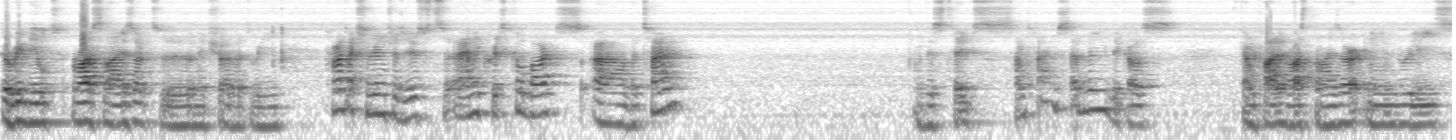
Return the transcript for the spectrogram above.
rebuild rust-analyzer to make sure that we haven't actually introduced any critical bugs at the time. This takes some time, sadly, because compiling rust-analyzer in release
